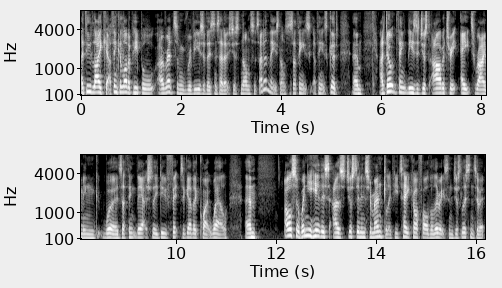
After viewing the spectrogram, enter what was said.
I do like it. I think a lot of people. I read some reviews of this and said oh, it's just nonsense. I don't think it's nonsense. I think it's. I think it's good. Um, I don't think these are just arbitrary eight rhyming words. I think they actually do fit together quite well. Um, also, when you hear this as just an instrumental, if you take off all the lyrics and just listen to it,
